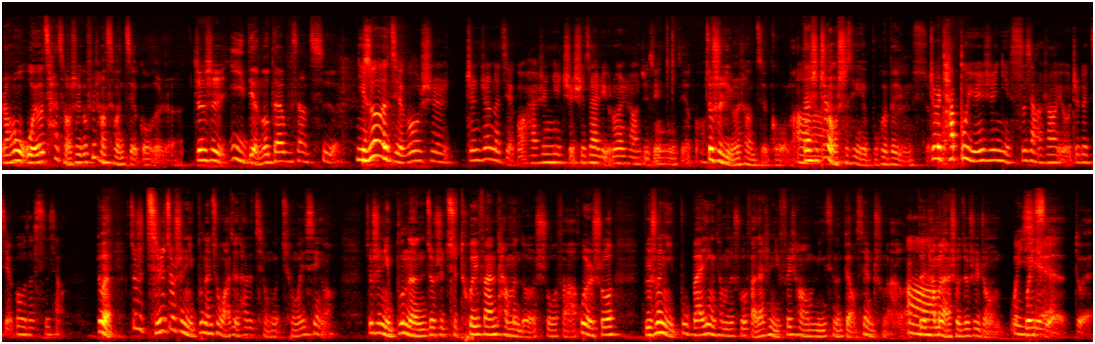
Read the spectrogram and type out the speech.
然后我又恰巧是一个非常喜欢解构的人，就是一点都待不下去。你做的解构是真正的解构，还是你只是在理论上去进行解构？就是理论上解构了，但是这种事情也不会被允许。就是他不允许你思想上有这个解构的思想。对，就是其实就是你不能去瓦解他的权威权威性啊，就是你不能就是去推翻他们的说法，或者说。比如说你不掰硬他们的说法，但是你非常明显的表现出来了，对他们来说就是一种威胁。对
